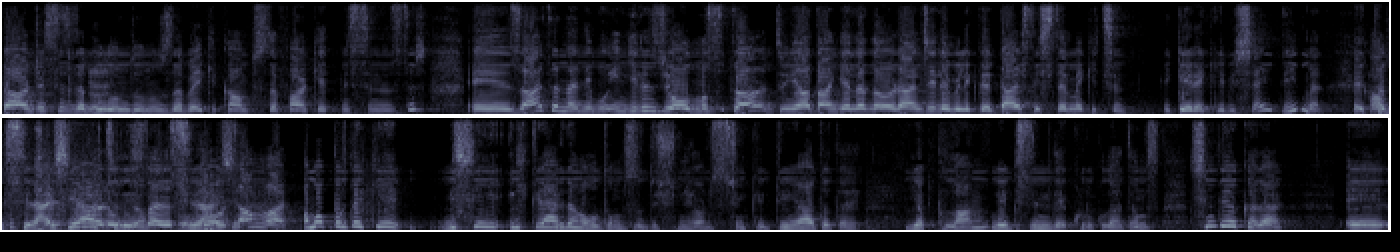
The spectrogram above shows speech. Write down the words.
Daha önce siz de Evet. bulunduğunuzda belki kampüste fark etmişsinizdir. Ee, zaten hani bu İngilizce olması da dünyadan gelen öğrenciyle birlikte ders işlemek için gerekli bir şey değil mi? E, tabii sinerjiyi artırıyor. uluslararası bir Sinerji. ortam var. Ama buradaki bir şey ilklerden olduğumuzu düşünüyoruz. Çünkü dünyada da yapılan ve bizim de kurguladığımız. Şimdiye kadar e,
